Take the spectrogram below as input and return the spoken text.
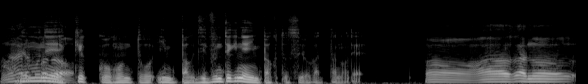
あれもね結構本当インパクト自分的にはインパクト強かったので。あーあの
